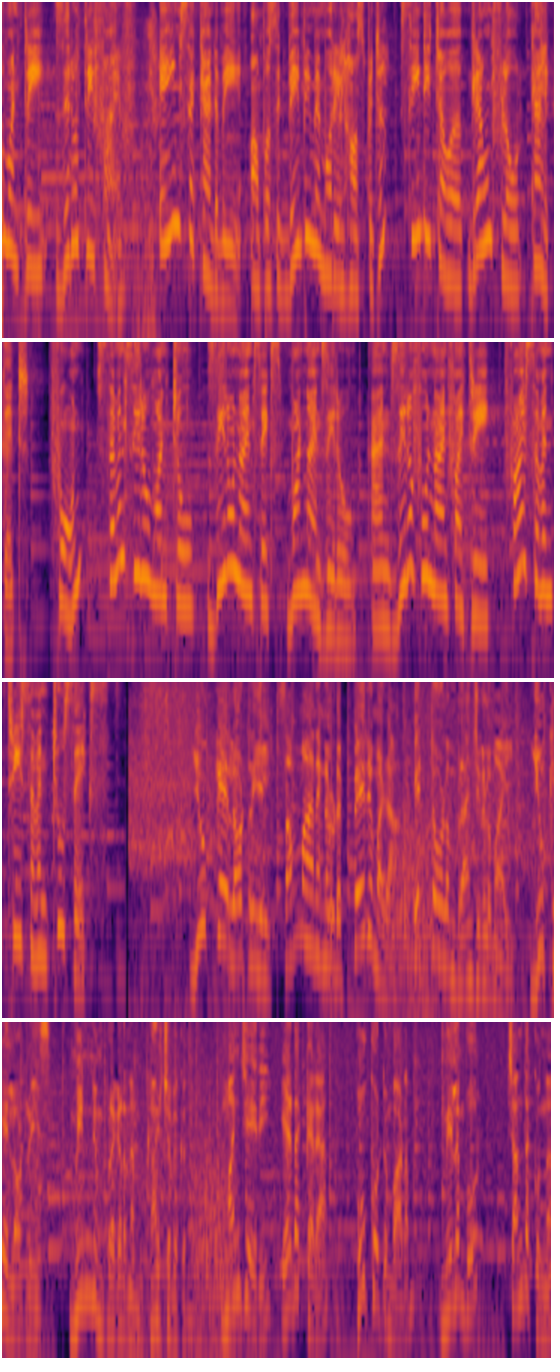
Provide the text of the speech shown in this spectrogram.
one three zero three five Aims academy opposite Baby Memorial Hospital C D tower ground floor Calicut phone seven zero one two zero nine six one nine zero and zero four nine five three five seven three seven two six U K ലോട്ടറിയിൽ സമ്മാനങ്ങളുടെ പെരുമഴ. എട്ടോളം ബ്രാഞ്ചുകളുമായി യു കെ ലോട്ടറീസ് മിന്നും പ്രകടനം കാഴ്ചവെക്കുന്നു. മഞ്ചേരി എടക്കര പൂക്കോട്ടുംപാടം നിലമ്പൂർ ചന്തക്കുന്ന്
